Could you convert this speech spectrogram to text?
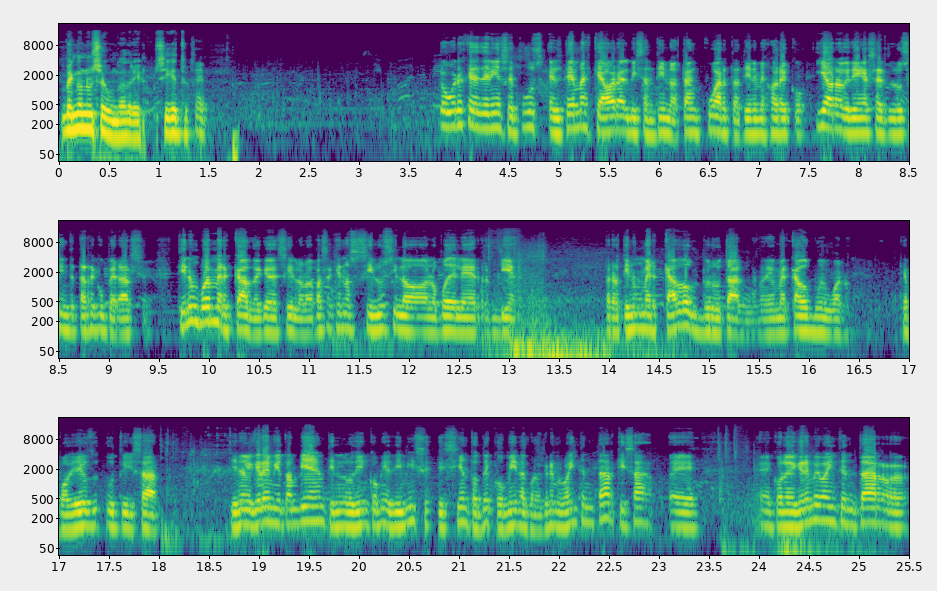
venga en un segundo, Adri, sigue tú. Sí. Lo bueno es que ha detenido ese. El tema es que ahora el bizantino está en cuarta, tiene mejor eco. Y ahora lo que tiene que hacer Lucy intentar recuperarse. Tiene un buen mercado, hay que decirlo. Lo que pasa es que no sé si Lucy lo, lo puede leer bien. Pero tiene un mercado brutal, un mercado muy bueno. Que podría ut- utilizar. Tiene el gremio también, tiene los 10 comidas, 10.600 de comida con el gremio. Va a intentar, quizás, eh, eh, con el gremio va a intentar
